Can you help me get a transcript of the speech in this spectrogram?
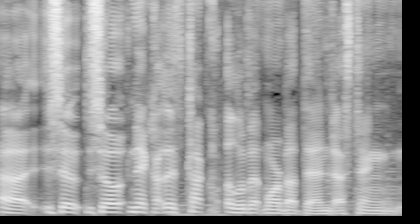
Uh, so, so Nick, let's talk a little bit more about the investing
